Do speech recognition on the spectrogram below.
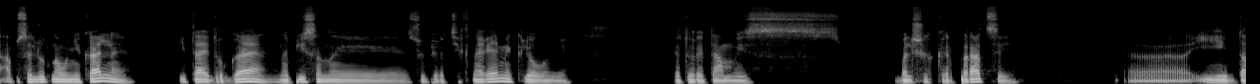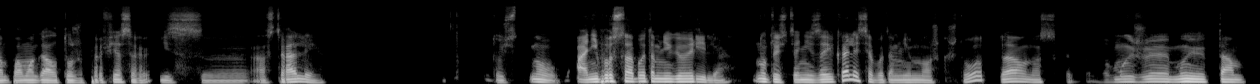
абсолютно уникальные. И та, и другая написаны супертехнарями клёвыми, которые там из больших корпораций. Э, и там помогал тоже профессор из, э, Австралии. То есть, ну, они просто об этом не говорили. Ну, то есть они заикались об этом немножко, что вот, да, у нас как бы мы же мы там,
